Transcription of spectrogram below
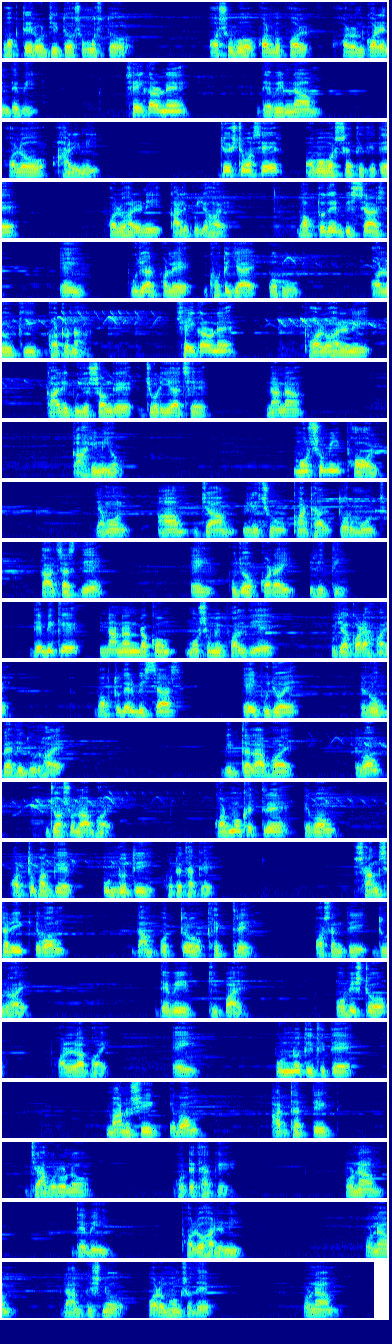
ভক্তের অর্জিত সমস্ত অশুভ কর্মফল হরণ করেন দেবী। সেই কারণে দেবীর নাম ফলহারিণী। জ্যৈষ্ঠ মাসের অমাবস্যা তিথিতে ফলহারিণী কালী পুজো হয়। ভক্তদের বিশ্বাস এই পূজার ফলে ঘটে যায় বহু অলৌকিক ঘটনা। সেই কারণে ফলহারিণী কালী পুজোর সঙ্গে জড়িয়ে আছে নানা কাহিনীও। মরশুমি ফল, যেমন আম, জাম, লিচু, কাঁঠাল, তরমুজ তালশাঁস দিয়ে এই পুজো করাই রীতি। দেবীকে নানান রকম মৌসুমি ফল দিয়ে পূজা করা হয়। ভক্তদের বিশ্বাস এই পুজোয় রোগ ব্যাধি দূর হয়, বিদ্যা লাভ হয় এবং যশ লাভ হয়। কর্মক্ষেত্রে এবং অর্থভাগ্যের উন্নতি ঘটে থাকে। সাংসারিক এবং দাম্পত্য ক্ষেত্রে অশান্তি দূর হয়। দেবীর কৃপায় অভীষ্ট ফল লাভ হয়। এই পুণ্যতিথিতে মানসিক এবং আধ্যাত্মিক জাগরণও ঘটে থাকে। প্রণাম, দেবী ফলহারিণী। প্রণাম, রামকৃষ্ণ পরমহংসদেব। প্রণাম,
